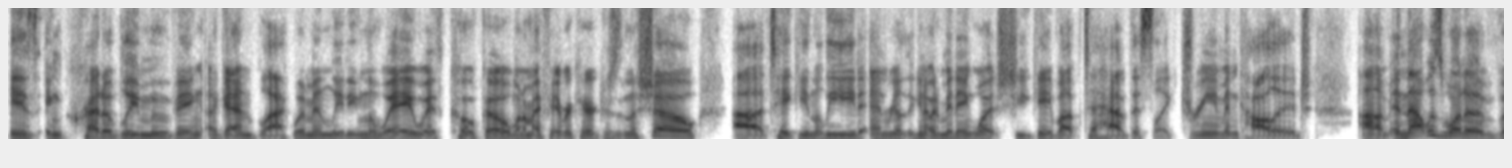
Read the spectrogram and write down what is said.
is incredibly moving. Again, black women leading the way with Coco, one of my favorite characters in the show, uh, taking the lead and really, you know, admitting what she gave up to have this like dream in college. Um, and that was one of,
